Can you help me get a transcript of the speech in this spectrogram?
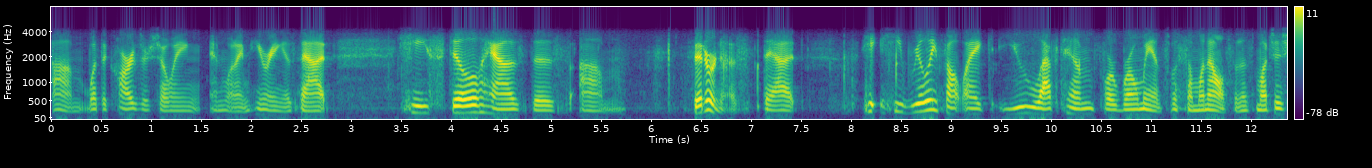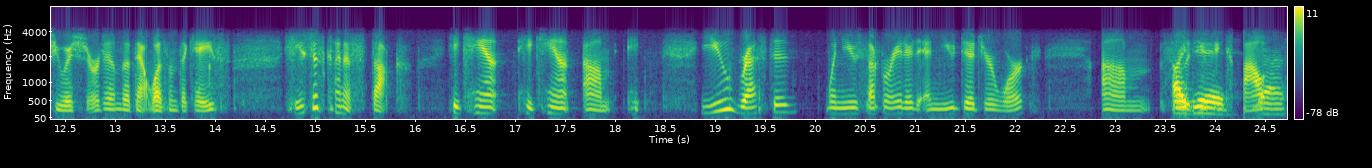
um, what the cards are showing and what I'm hearing is that he still has this um, bitterness that he he really felt like you left him for romance with someone else and as much as you assured him that that wasn't the case he's just kind of stuck he can't he can't um he, you rested when you separated and you did your work um so I that did. you could come out Yes.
